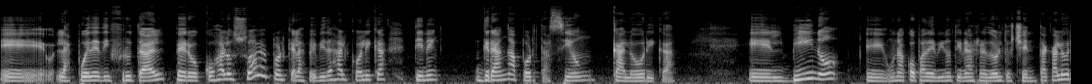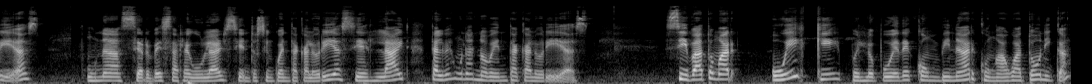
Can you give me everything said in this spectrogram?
eh, las puede disfrutar, pero cójalo suave porque las bebidas alcohólicas tienen gran aportación calórica. El vino, eh, una copa de vino tiene alrededor de 80 calorías, una cerveza regular 150 calorías, si es light tal vez unas 90 calorías. Si va a tomar whisky, pues lo puede combinar con agua tónica,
